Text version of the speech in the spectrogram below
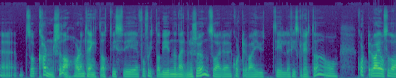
Eh, så kanskje da har de tenkt at hvis vi får flytta byen nærmere sjøen, så er det kortere vei ut til fiskefelta. og kortere vei også da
